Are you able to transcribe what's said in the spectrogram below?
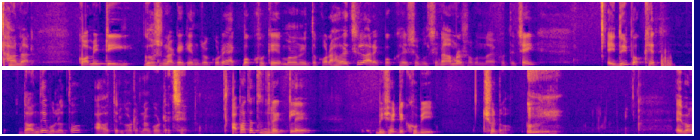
থানার কমিটি ঘোষণাকে কেন্দ্র করে এক পক্ষকে মনোনীত করা হয়েছিল। আর এক পক্ষ এসে বলছে, না, আমরা সমন্বয়ক হতে চাই। এই দুই পক্ষের দ্বন্দ্বে মূলত আহতের ঘটনা ঘটেছে। আপাতত দেখলে বিষয়টি খুবই ছোট এবং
